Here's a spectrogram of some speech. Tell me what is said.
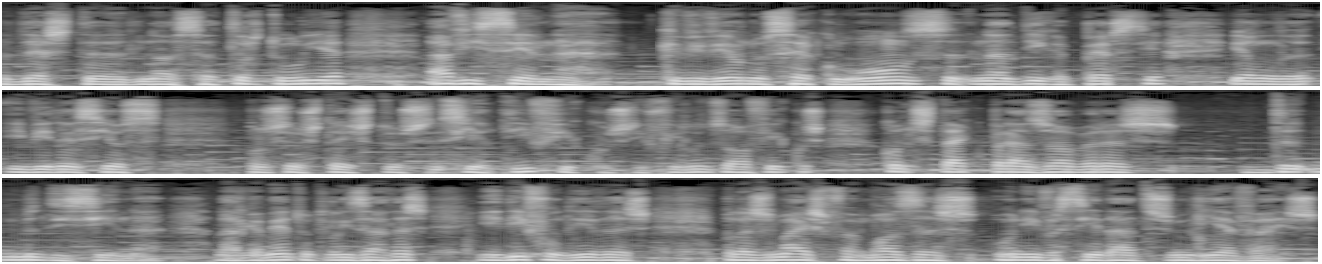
desta nossa tertúlia, Avicena, que viveu no século XI, na antiga Pérsia. Ele evidenciou-se pelos seus textos científicos e filosóficos, com destaque para as obras de medicina, largamente utilizadas e difundidas pelas mais famosas universidades medievais.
